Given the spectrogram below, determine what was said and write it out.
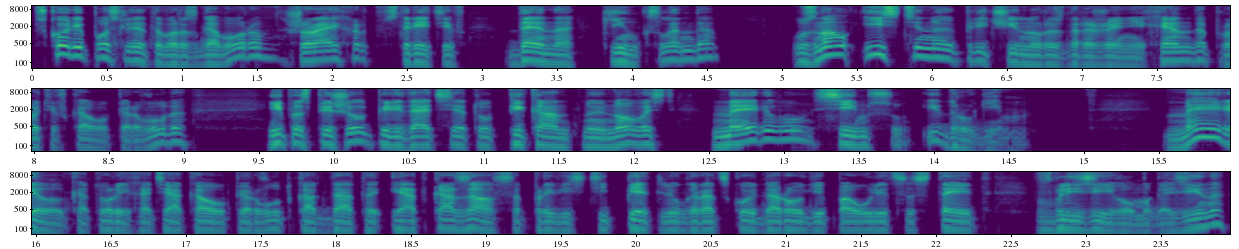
Вскоре после этого разговора Шрайхерт, встретив Дэна Кингсленда, узнал истинную причину раздражения Хенда против Каупервуда и поспешил передать эту пикантную новость Мэрилу, Симсу и другим. Мэрил, который, хотя Каупервуд когда-то и отказался провести петлю городской дороги по улице Стейт вблизи его магазина,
